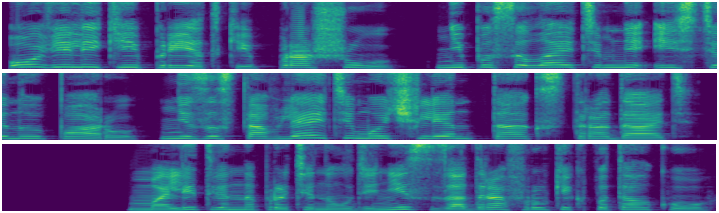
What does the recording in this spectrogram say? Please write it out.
«О, великие предки, прошу, не посылайте мне истинную пару, не заставляйте мой член так страдать!» Молитвенно протянул Денис, задрав руки к потолку,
